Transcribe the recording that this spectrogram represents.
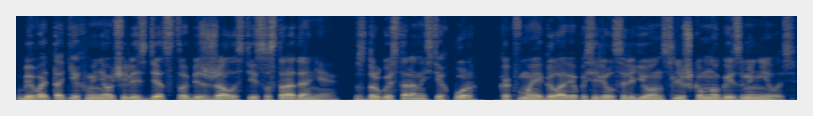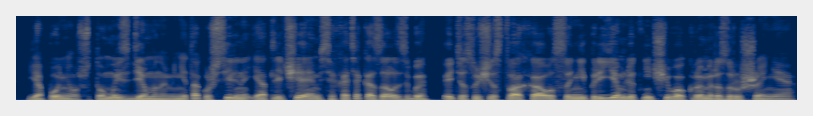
Убивать таких меня учили с детства без жалости и сострадания. С другой стороны, с тех пор, как в моей голове поселился легион, слишком много изменилось. Я понял, что мы с демонами не так уж сильно и отличаемся, хотя, казалось бы, эти существа хаоса не приемлют ничего, кроме разрушения.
